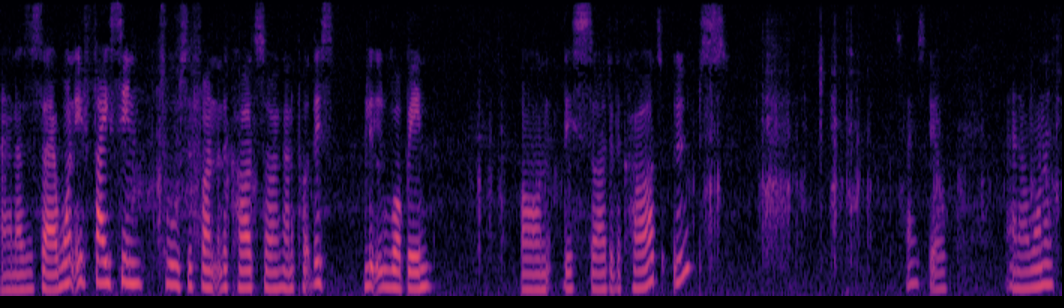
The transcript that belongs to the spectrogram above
And as I say, I want it facing towards the front of the card, so I'm going to put this little robin on this side of the card. Oops still. And I want to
